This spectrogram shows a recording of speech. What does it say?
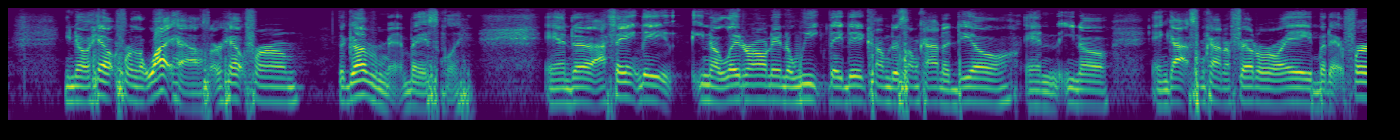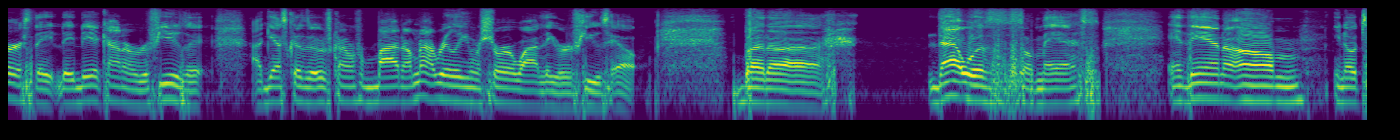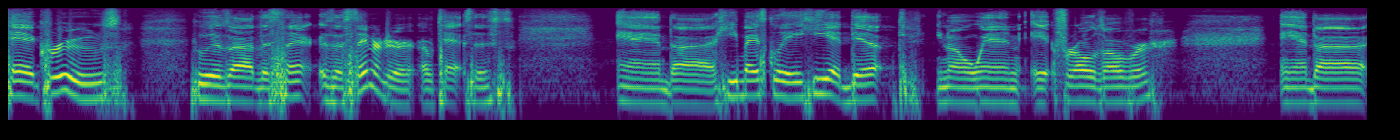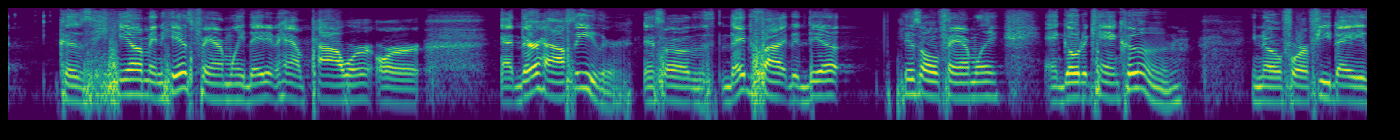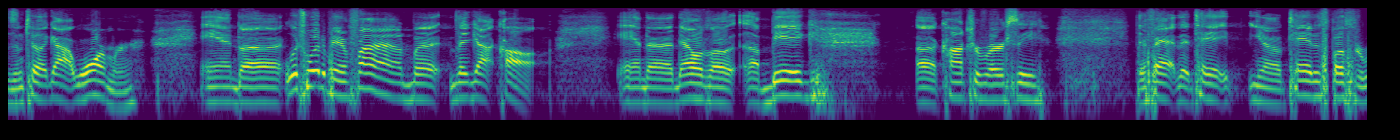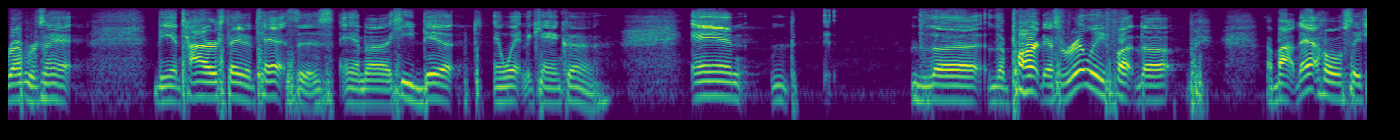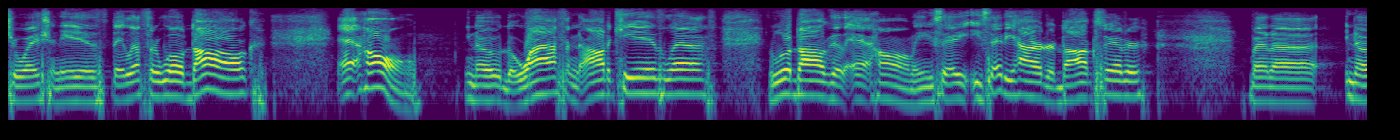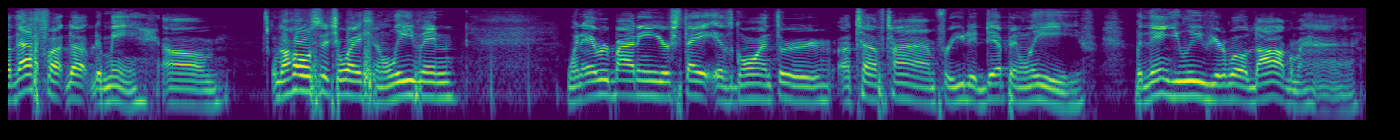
you know, help from the White House or help from the government, basically. And uh, I think they, you know, later on in the week they did come to some kind of deal, and you know, and got some kind of federal aid. But at first they they did kind of refuse it. I guess because it was coming from Biden. I'm not really even sure why they refused help. But uh, that was some mess. And then, um, you know, Ted Cruz, who is uh, the sen- is a senator of Texas and uh, he basically he had dipped, you know, when it froze over, and because uh, him and his family they didn't have power or at their house either, and so they decided to dip his whole family and go to Cancun. You know, for a few days until it got warmer, and uh, which would have been fine, but they got caught, and uh, that was a, a big uh, controversy. The fact that Ted, you know, Ted is supposed to represent the entire state of Texas, and uh, he dipped and went to Cancun. And the the part that's really fucked up about that whole situation is they left their little dog at home. You know, the wife and all the kids left. The little dog is at home, and he said he, he said he hired a dog sitter but uh, you know, that's fucked up to me. Um, the whole situation, leaving when everybody in your state is going through a tough time for you to dip and leave, but then you leave your little dog behind.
